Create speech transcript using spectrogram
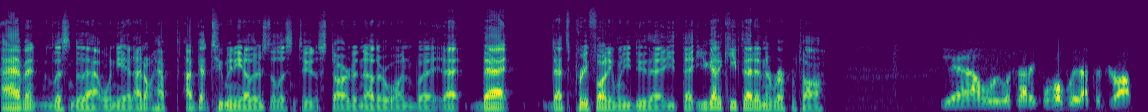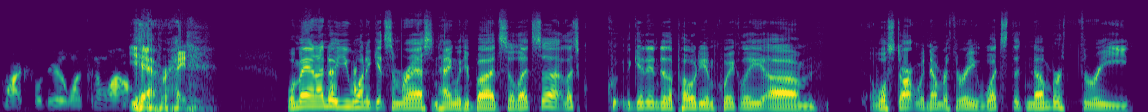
I haven't listened to that one yet. I don't have I've got too many others to listen to to start another one, but that that that's pretty funny when you do that. You, that you got to keep that in the repertoire. Yeah, we'll, we'll try to. Well, hopefully, that's a drop marks we'll do once in a while. Yeah, right. Well, man, I know you want to get some rest and hang with your buds, so let's uh let's qu- get into the podium quickly. Um, we'll start with number three. What's the number three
